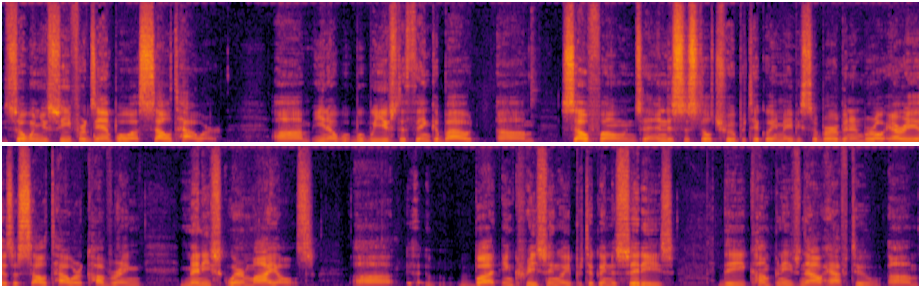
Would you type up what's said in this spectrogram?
so when you see, for example, a cell tower, um, you know, we used to think about um, cell phones, and this is still true, particularly in maybe suburban and rural areas, a cell tower covering many square miles. Uh, but increasingly, particularly in the cities, the companies now have to um,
